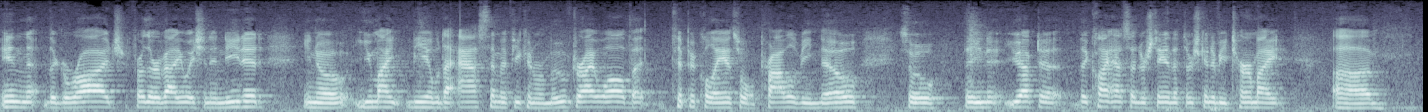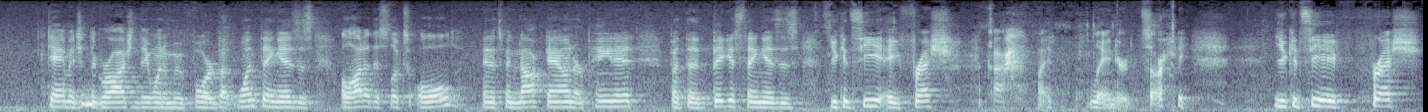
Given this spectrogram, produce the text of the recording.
in the garage, further evaluation is needed. You know, you might be able to ask them if you can remove drywall, but typical answer will probably be no. So they, you have to, the client has to understand that there's gonna be termite um, damage in the garage and they wanna move forward. But one thing is, is a lot of this looks old and it's been knocked down or painted. But the biggest thing is, is you can see a fresh, ah, my lanyard, sorry. You can see a fresh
